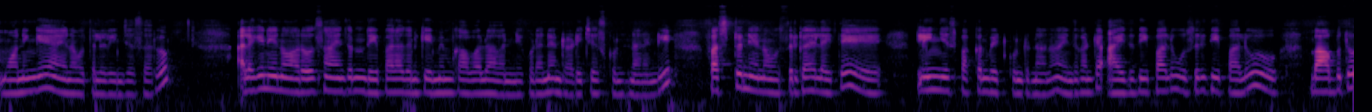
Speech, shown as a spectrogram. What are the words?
మార్నింగే ఆయన ఉత్తరలించేశారు అలాగే నేను ఆ రోజు సాయంత్రం దీపారాధనకి ఏమేమి కావాలో అవన్నీ కూడా నేను రెడీ చేసుకుంటున్నానండి. ఫస్ట్ నేను ఉసిరికాయలు అయితే క్లీన్ చేసి పక్కన పెట్టుకుంటున్నాను. ఎందుకంటే ఐదు దీపాలు ఉసిరి దీపాలు బాబుతో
